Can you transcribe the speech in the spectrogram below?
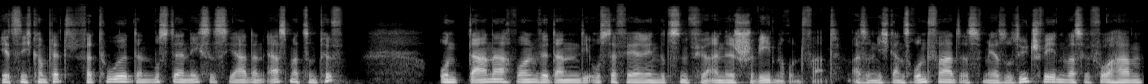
jetzt nicht komplett vertue, dann muss der nächstes Jahr dann erstmal zum TÜV Und danach wollen wir dann die Osterferien nutzen für eine Schweden-Rundfahrt. Also nicht ganz Rundfahrt, ist mehr so Südschweden, was wir vorhaben.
